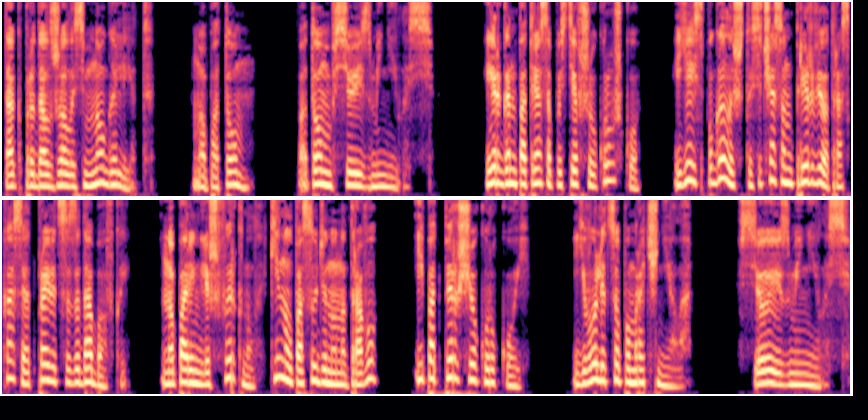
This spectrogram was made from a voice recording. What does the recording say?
Так продолжалось много лет. Но потом... Потом все изменилось. Ирган потряс опустевшую кружку я испугалась, что сейчас он прервет рассказ и отправится за добавкой. Но парень лишь фыркнул, кинул посудину на траву и подпер щеку рукой. Его лицо помрачнело. Все изменилось.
